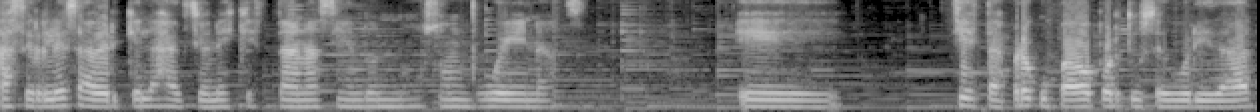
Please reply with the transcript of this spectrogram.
hacerle saber que las acciones que están haciendo no son buenas. Eh, si estás preocupado por tu seguridad,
